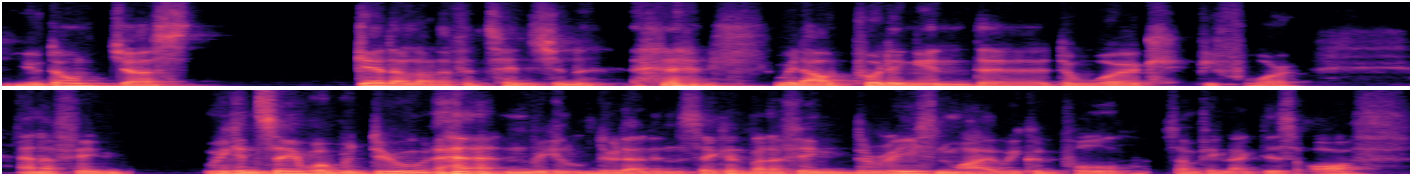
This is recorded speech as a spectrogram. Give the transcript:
you don't just get a lot of attention without putting in the the work before and i think we can say what we do and we can do that in a second but i think the reason why we could pull something like this off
